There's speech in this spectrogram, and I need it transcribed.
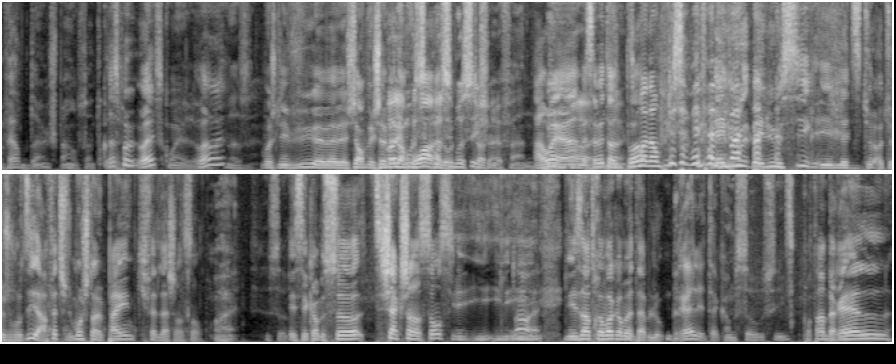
Verdun, je pense, en tout cas. Ça se peut, ouais. ce coin-là. Ouais, ouais. Moi, je l'ai vu. euh, je je vais Ouais, le moi revoir aussi, à moi aussi, je suis un fan. Ah ouais, hein? mais ça m'étonne ouais. pas. Moi non plus, ça Mais m'étonne lui, pas. ben, lui aussi, il l'a dit, a toujours dit. En fait, moi, je suis un peintre qui fait de la chanson. Ouais, c'est ça. Et c'est comme ça. Chaque chanson, il, il- Ah il- ouais. il les entrevoit comme un tableau. Brel était comme ça aussi. Pourtant, Brel,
